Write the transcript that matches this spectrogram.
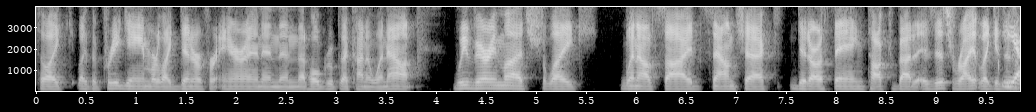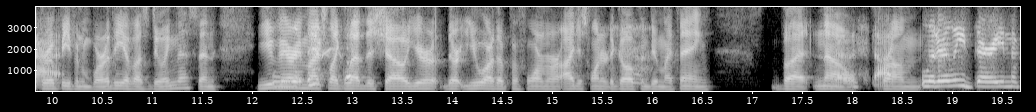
to like like the pregame or like dinner for Aaron and then that whole group that kind of went out, we very much like went outside, sound checked, did our thing, talked about it. Is this right? Like, is this Yeah. group even worthy of us doing this? And you very much like led the show. You're there. You are the performer. I just wanted to go up and do my thing. But no, stop. from literally during the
